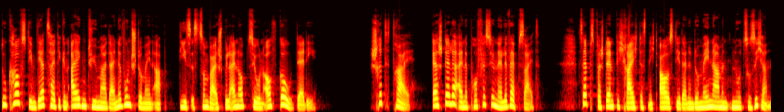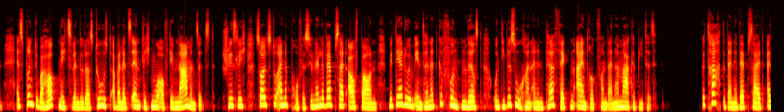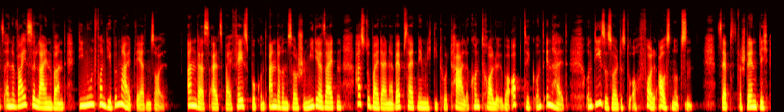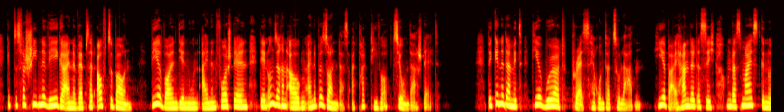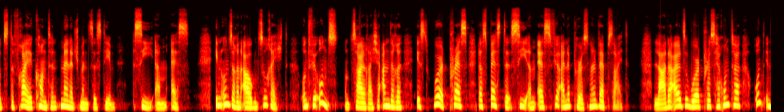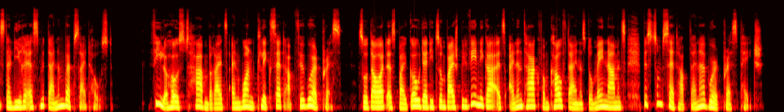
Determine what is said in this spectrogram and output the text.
Du kaufst dem derzeitigen Eigentümer deine Wunschdomain ab. Dies ist zum Beispiel eine Option auf GoDaddy. Schritt 3. Erstelle eine professionelle Website. Selbstverständlich reicht es nicht aus, dir deinen Domainnamen nur zu sichern. Es bringt überhaupt nichts, wenn du das tust, aber letztendlich nur auf dem Namen sitzt. Schließlich sollst du eine professionelle Website aufbauen, mit der du im Internet gefunden wirst und die Besuchern einen perfekten Eindruck von deiner Marke bietet. Betrachte deine Website als eine weiße Leinwand, die nun von dir bemalt werden soll. Anders als bei Facebook und anderen Social-Media-Seiten hast du bei deiner Website nämlich die totale Kontrolle über Optik und Inhalt, und diese solltest du auch voll ausnutzen. Selbstverständlich gibt es verschiedene Wege, eine Website aufzubauen. Wir wollen dir nun einen vorstellen, der in unseren Augen eine besonders attraktive Option darstellt. Beginne damit, dir WordPress herunterzuladen. Hierbei handelt es sich um das meistgenutzte freie Content Management System, CMS. In unseren Augen zu Recht. Und für uns und zahlreiche andere ist WordPress das beste CMS für eine Personal Website. Lade also WordPress herunter und installiere es mit deinem Website-Host. Viele Hosts haben bereits ein One-Click-Setup für WordPress. So dauert es bei GoDaddy zum Beispiel weniger als einen Tag vom Kauf deines Domainnamens bis zum Setup deiner WordPress-Page.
